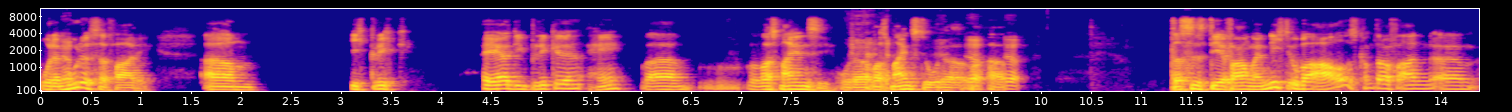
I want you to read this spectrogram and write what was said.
oder ja. Mude Safari, ähm, ich kriege eher die Blicke, hey, was meinen Sie oder was meinst du oder ja, äh, ja. Das ist die Erfahrung nicht überall. Es kommt darauf an, ähm,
